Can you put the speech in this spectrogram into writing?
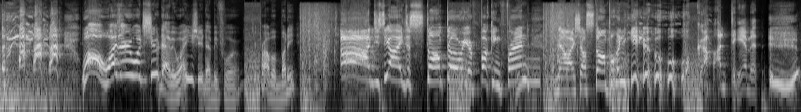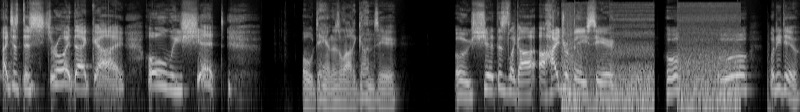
Whoa, why is everyone shooting at me? Why are you shooting at me for? What's your problem, buddy? Ah, did you see how I just stomped over your fucking friend? Now I shall stomp on you. God damn it. I just destroyed that guy. Holy shit. Oh, damn, there's a lot of guns here. Oh, shit, this is like a, a Hydra base here. Oh, oh, what'd he do?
